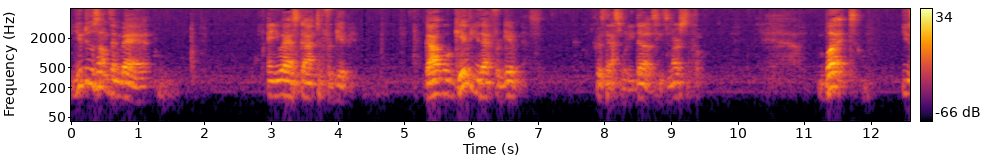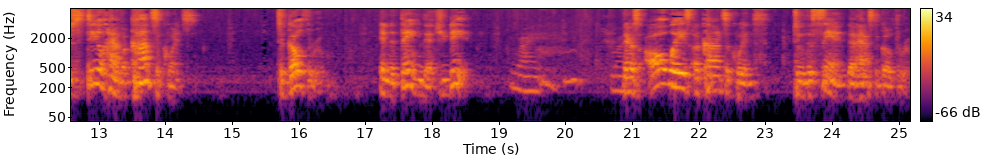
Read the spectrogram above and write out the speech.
You do something bad, and you ask God to forgive you. God will give you that forgiveness because that's what He does. He's merciful. But you still have a consequence to go through in the thing that you did. Right. Right. There's always a consequence to the sin that has to go through.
